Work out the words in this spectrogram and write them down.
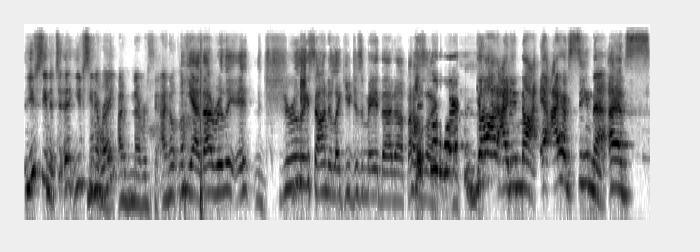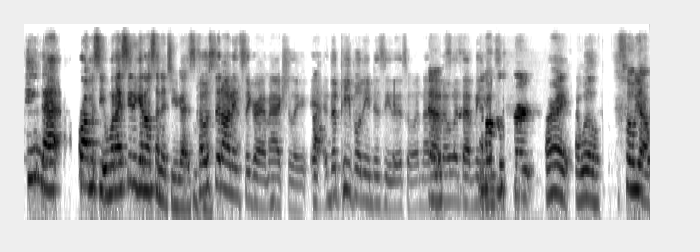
You've seen it. Too. uh, You've seen it, right? I've never seen. I don't know. Yeah, that really it truly sounded like you just made that up. I I was like, swear God, I did not. I have seen that. I have seen that. Promise you. When I see it again, I'll send it to you guys. post it on Instagram. Actually, Oh. The people need to see this one. I Yes. don't know what that means. All right, I will. so yeah,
